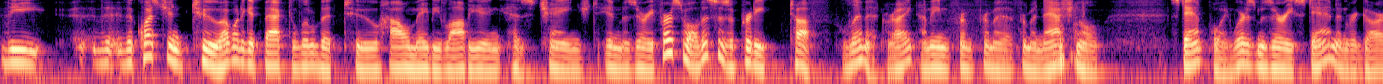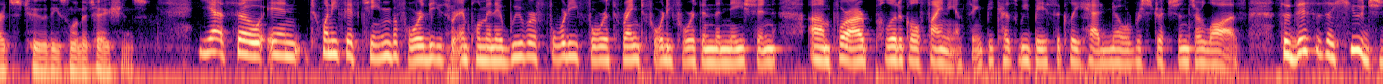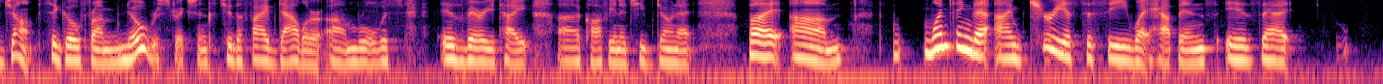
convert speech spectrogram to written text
The, the the question too, I want to get back a little bit to how maybe lobbying has changed in Missouri. First of all, this is a pretty tough limit, right? I mean, from from a from a national standpoint, where does Missouri stand in regards to these limitations? Yeah, so in 2015, before these were implemented, we were 44th, ranked 44th in the nation um, for our political financing because we basically had no restrictions or laws. So this is a huge jump to go from no restrictions to the $5 um, rule, which is very tight uh, coffee and a cheap donut. But um, one thing that I'm curious to see what happens is that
